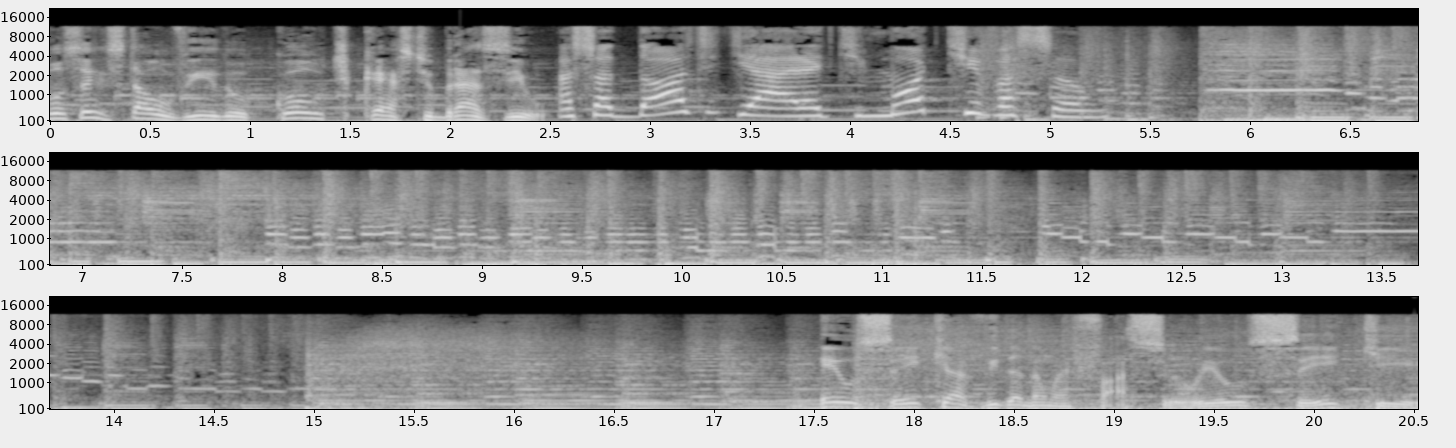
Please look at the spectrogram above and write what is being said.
Você está ouvindo o Coachcast Brasil. A sua dose diária de motivação. Eu sei que a vida não é fácil. Eu sei que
